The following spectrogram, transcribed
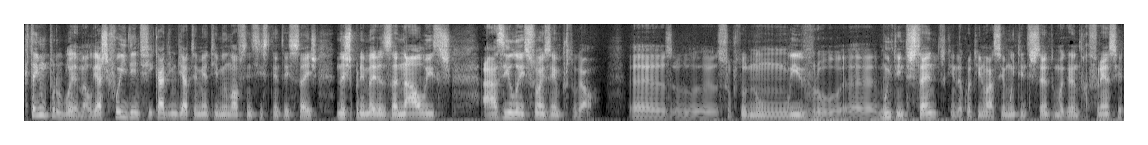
que tem um problema, aliás, que foi identificado imediatamente em 1976 nas primeiras análises às eleições em Portugal. Uh, sobretudo num livro uh, muito interessante, que ainda continua a ser muito interessante, uma grande referência,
